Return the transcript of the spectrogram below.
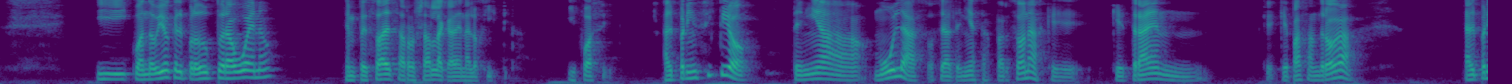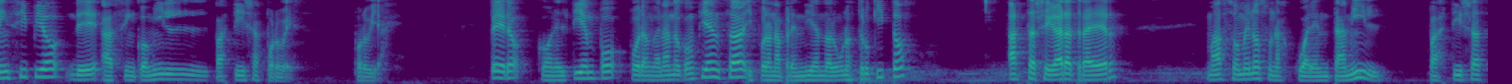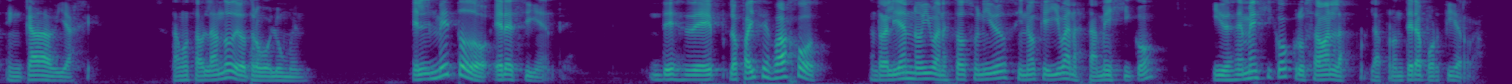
Y cuando vio que el producto era bueno, empezó a desarrollar la cadena logística. Y fue así. Al principio tenía mulas, o sea, tenía estas personas que, que traen, que, que pasan droga. Al principio de a 5.000 pastillas por vez, por viaje. Pero con el tiempo fueron ganando confianza y fueron aprendiendo algunos truquitos hasta llegar a traer más o menos unas 40.000 pastillas en cada viaje. Estamos hablando de otro volumen. El método era el siguiente. Desde los Países Bajos, en realidad no iban a Estados Unidos, sino que iban hasta México, y desde México cruzaban la, la frontera por tierra.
